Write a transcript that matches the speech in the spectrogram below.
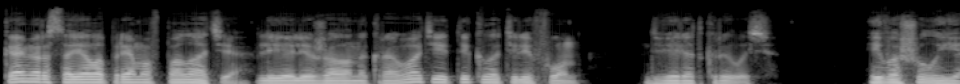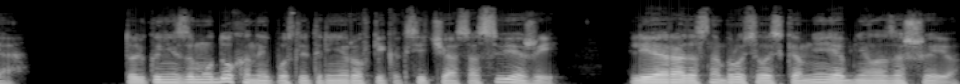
Камера стояла прямо в палате. Лия лежала на кровати и тыкала телефон. Дверь открылась. И вошел я. Только не замудоханный после тренировки, как сейчас, а свежий. Лия радостно бросилась ко мне и обняла за шею.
